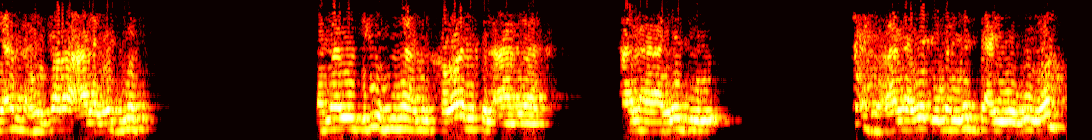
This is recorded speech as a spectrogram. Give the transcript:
لأنه جرى على يد فما يجريه الله من خوارق العادات. على يد على يد من يدعي النبوة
